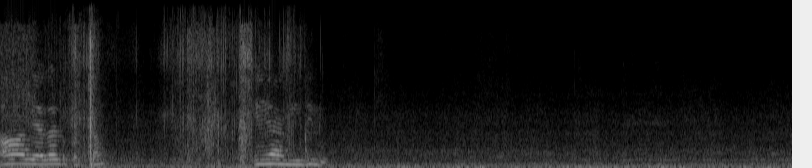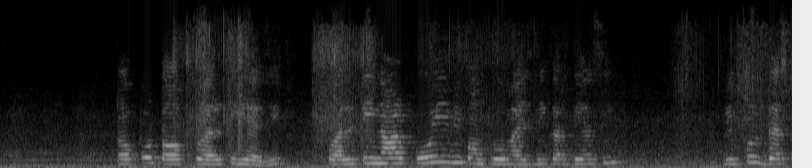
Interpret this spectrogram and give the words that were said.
ਆ ਗਿਆ ਇਹਦਾ ਦੁਪੱਟਾ। ਇਹ ਆ ਗਈ ਜੀ ਲੁੱਕ ਟੋਪੋ ਟੌਪ ਕੁਆਲਿਟੀ ਹੈ ਜੀ। ਕੁਆਲਿਟੀ ਨਾਲ ਕੋਈ ਵੀ ਕੰਪਰੋਮਾਈਜ਼ ਨਹੀਂ ਕਰਦੇ ਅਸੀਂ। ਬਿਲਕੁਲ ਬੈਸਟ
